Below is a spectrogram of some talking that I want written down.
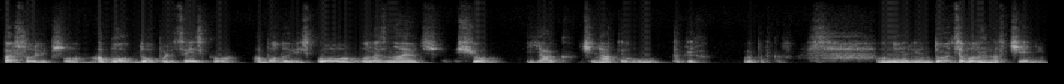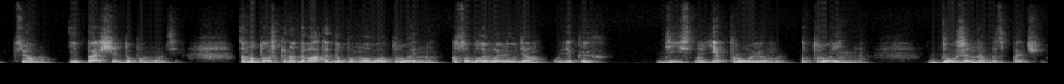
Першого ліпшого або до поліцейського, або до військового. Вони знають, що і як вчиняти у таких випадках. Вони орієнтуються, вони навчені цьому і першій допомозі. Самотужки надавати допомогу отруєним, особливо людям, у яких дійсно є прояви отруєння, дуже небезпечно.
